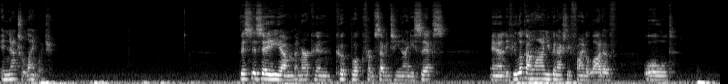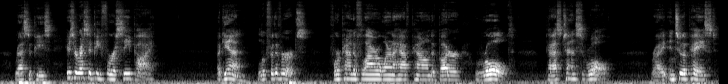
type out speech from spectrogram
in natural language. This is a um, American cookbook from 1796. And if you look online, you can actually find a lot of old recipes. Here's a recipe for a sea pie. Again, look for the verbs. Four pound of flour, one and a half pound of butter, rolled. Past tense, roll right, into a paste,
